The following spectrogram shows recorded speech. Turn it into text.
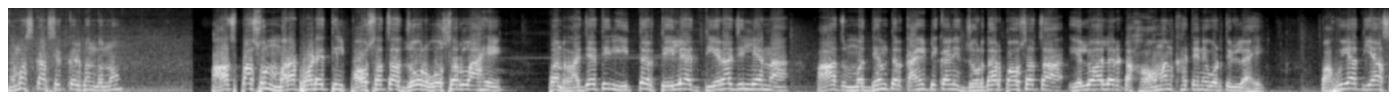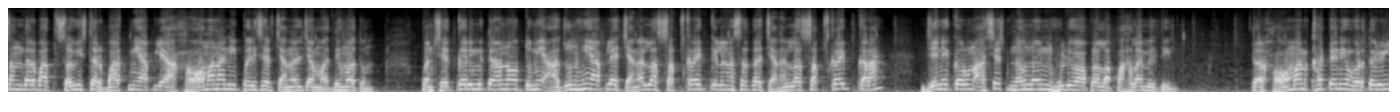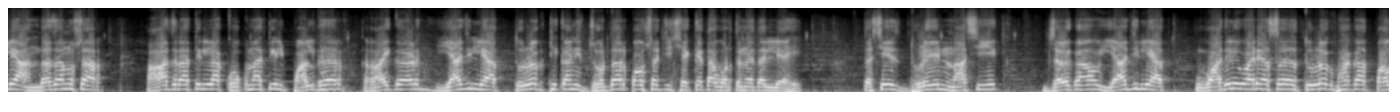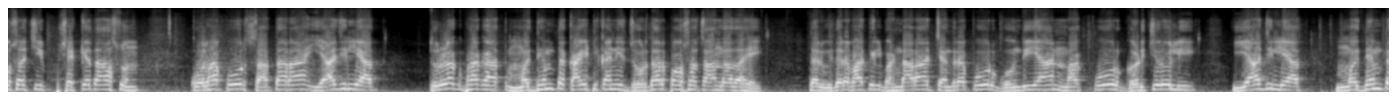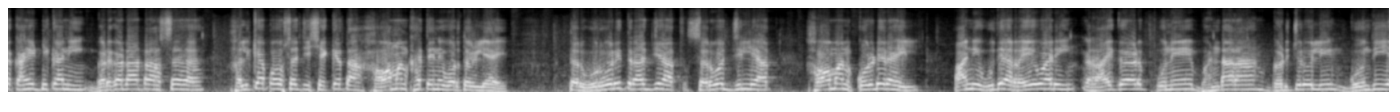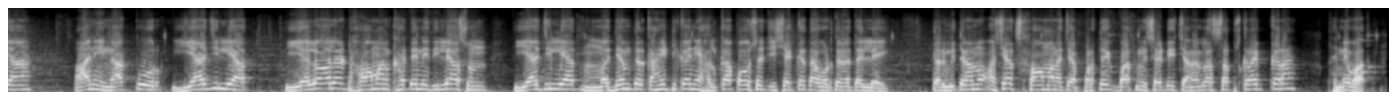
नमस्कार शेतकरी बंधूंनो. आजपासून मराठवाड्यातील पावसाचा जोर ओसरला आहे पण राज्यातील इतर तेल्या तेरा जिल्ह्यांना आज मध्यम तर काही ठिकाणी जोरदार पावसाचा येलो अलर्ट हवामान खात्याने वर्तविला आहे. पाहुयात या संदर्भात सविस्तर बातमी आपल्या हवामान आणि परिसर चॅनलच्या माध्यमातून. पण शेतकरी मित्रांनो तुम्ही अजूनही आपल्या चॅनलला सबस्क्राईब केलं नसेल तर चॅनलला सबस्क्राईब करा जेणेकरून असेच नवनवीन व्हिडिओ आपल्याला पाहायला मिळतील. तर हवामान खात्याने वर्तवलेल्या अंदाजानुसार आज रात्रीला कोकणातील पालघर रायगड या जिल्ह्यात तुरळक ठिकाणी जोरदार पावसाची शक्यता वर्तवण्यात आली आहे. तसेच धुळे नाशिक जळगाव या जिल्ह्यात वादळी वाऱ्यासह तुरळक भागात पावसाची शक्यता असून कोल्हापूर सातारा या जिल्ह्यात तुरळक भागात मध्यम तर काही ठिकाणी जोरदार पावसाचा अंदाज आहे. तर विदर्भातील भंडारा चंद्रपूर गोंदिया नागपूर गडचिरोली या जिल्ह्यात मध्यम तर काही ठिकाणी गडगडाटासह हलक्या पावसाची शक्यता हवामान खात्याने वर्तवली आहे. तर उर्वरित राज्यात सर्वच जिल्ह्यात हवामान कोरडे राहील आणि उद्या रविवारी रायगड पुणे भंडारा गडचिरोली गोंदिया आणि नागपूर या जिल्ह्यात येलो अलर्ट हवामान खात्याने दिले असून या जिल्ह्यात मध्यम तर काही ठिकाणी हलका पावसाची शक्यता वर्तवण्यात आली आहे. तर मित्रांनो अशाच हवामानाच्या प्रत्येक बातमीसाठी चॅनलला सबस्क्राईब करा. धन्यवाद.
